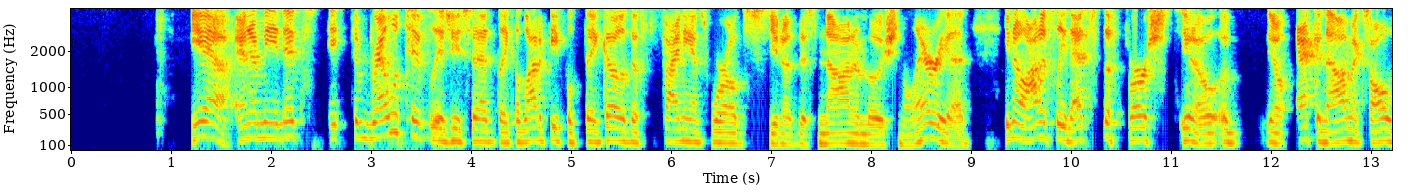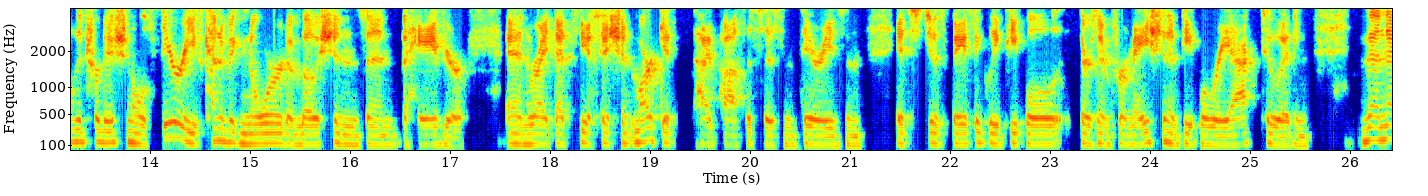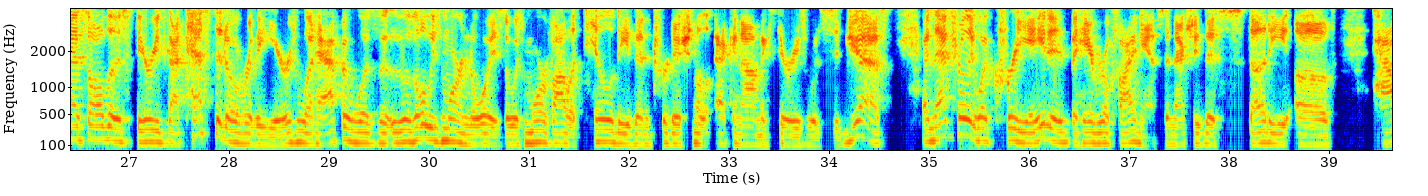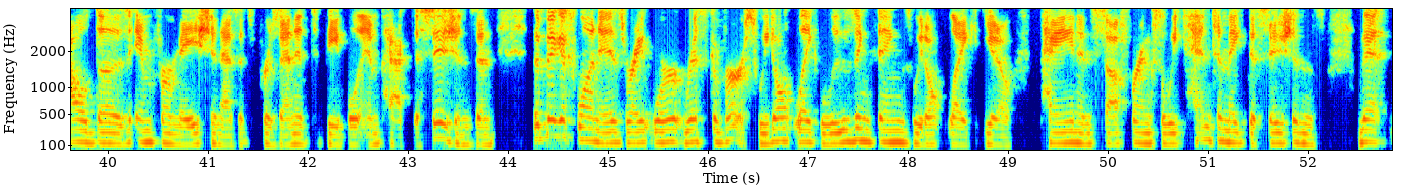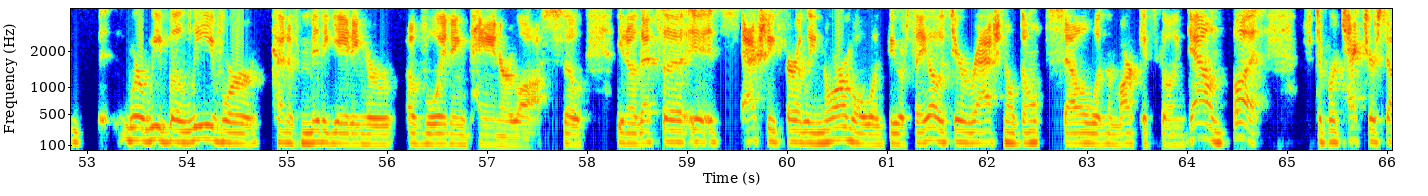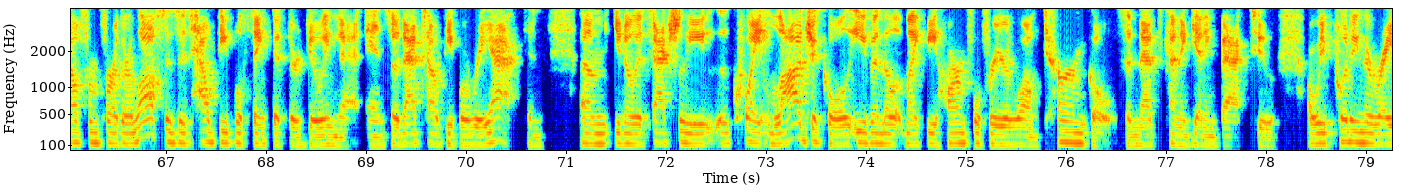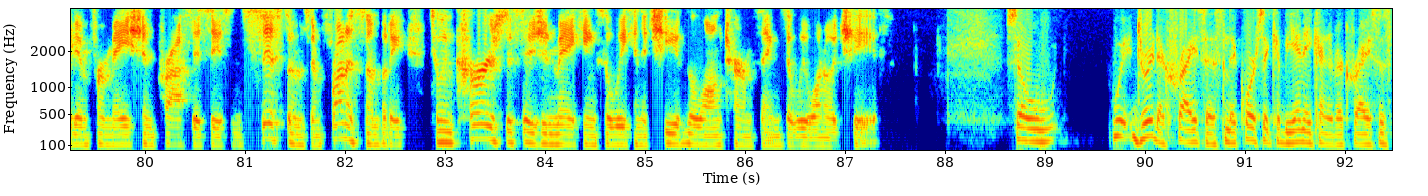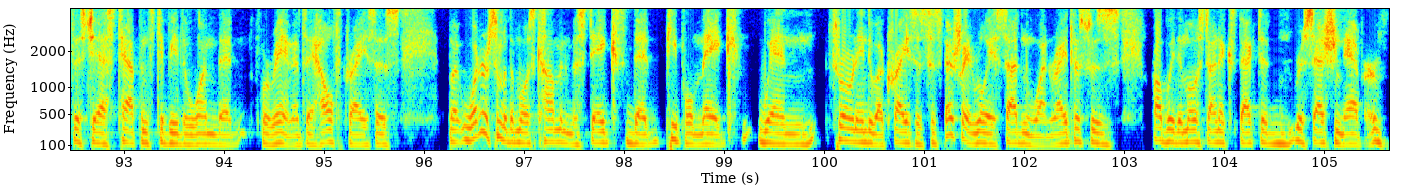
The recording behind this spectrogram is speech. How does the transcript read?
Yeah, and I mean it's it's relatively, as you said, like a lot of people think, oh, the finance world's you know this non-emotional area. You know, honestly, that's the first you know you know economics all the traditional theories kind of ignored emotions and behavior and right that's the efficient market hypothesis and theories. And it's just basically people there's information and people react to it. And then as all those theories got tested over the years what happened was there was always more noise. There was more volatility than traditional economic theories would suggest. And that's really what created behavioral finance and actually this study of how does information as it's presented to people impact decisions. And the biggest one is right we're risk averse we don't like losing things we don't like you know pain and suffering. So we tend to make decisions that where we believe we're kind of mitigating or avoiding pain or loss. So, you know, that's a, it's actually fairly normal when people say, oh, it's irrational, don't sell when the market's going down. But to protect yourself from further losses, it's how people think that they're doing that. And so that's how people react. And, um, you know, it's actually quite logical, even though it might be harmful for your long term goals. And that's kind of getting back to are we putting the right information processes and systems in front of somebody to encourage decision making so we can achieve the long term things that we want to achieve. So, during a crisis, and of course it could be any kind of a crisis, this just happens to be the one that we're in. It's a health crisis. But what are some of the most common mistakes that people make when thrown into a crisis, especially a really sudden one, right? This was probably the most unexpected recession ever.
